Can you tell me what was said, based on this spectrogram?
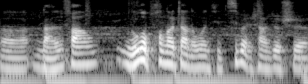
呃，男方如果碰到这样的问题，基本上就是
